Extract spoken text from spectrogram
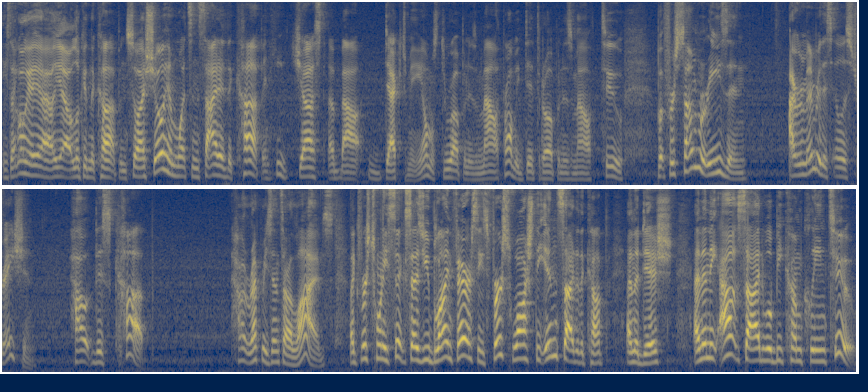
he's like, okay, yeah, yeah, I'll look in the cup. And so I show him what's inside of the cup, and he just about decked me. He almost threw up in his mouth, probably did throw up in his mouth too. But for some reason, I remember this illustration how this cup how it represents our lives. Like verse 26 says, You blind Pharisees, first wash the inside of the cup and the dish, and then the outside will become clean too.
